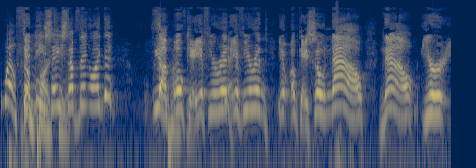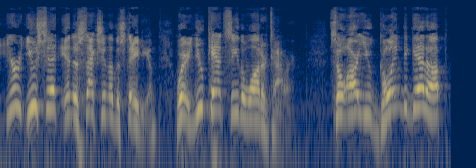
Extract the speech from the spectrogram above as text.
Well, didn't he say something like that? Yeah, okay. If you're in, yeah. if you're in, you know, okay. So now, now you're you're you sit in a section of the stadium where you can't see the water tower. So are you going to get up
